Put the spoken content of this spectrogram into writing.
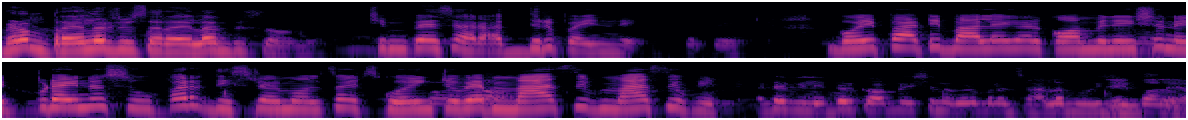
మేడం ట్రైలర్ చూసారా ఎలా అనిపిస్తా ఉంది చింపేశారు అద్దరిపోయింది. బోయపాటి బాలయ్య గారి కాంబినేషన్ ఎప్పుడైనా super this time also it's going to be massive massive hit అంటే వీళ్ళిద్దరు కాంబినేషన్లో కూడా మనం చాలా మూవీస్ జైపాలయ.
